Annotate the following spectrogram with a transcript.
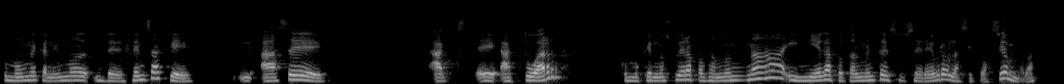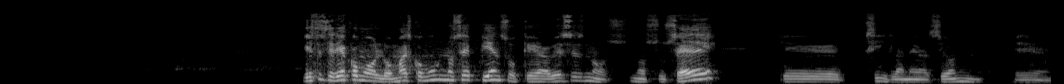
como un mecanismo de defensa que hace eh, actuar como que no estuviera pasando nada y niega totalmente de su cerebro la situación, ¿verdad? Y este sería como lo más común, no sé, pienso que a veces nos, nos sucede que sí, la negación, eh,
